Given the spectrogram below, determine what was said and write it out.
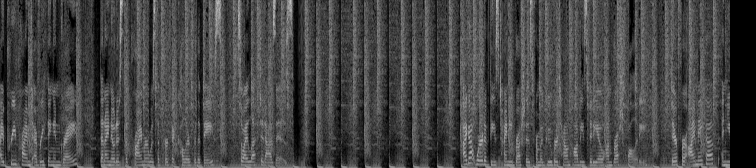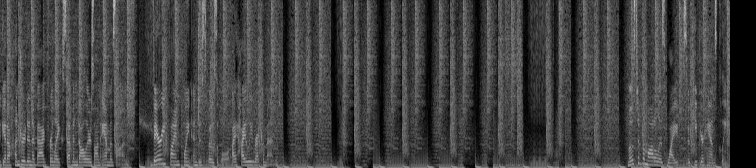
I pre-primed everything in gray, then I noticed the primer was the perfect color for the base, so I left it as is. I got word of these tiny brushes from a Goobertown Hobbies video on brush quality. They're for eye makeup, and you get a hundred in a bag for like $7 on Amazon. Very fine point and disposable, I highly recommend. Most of the model is white, so keep your hands clean.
